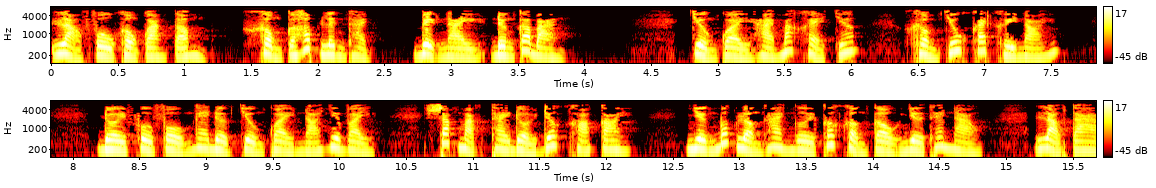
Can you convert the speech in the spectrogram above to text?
Lão phu không quan tâm, không có hấp linh thạch, việc này đừng có bàn. Trưởng quầy hai mắt khẽ chớp, không chút khách khí nói. Đôi phù phụ nghe được trưởng quầy nói như vậy, sắc mặt thay đổi rất khó coi, nhưng bất luận hai người có khẩn cầu như thế nào, lão ta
